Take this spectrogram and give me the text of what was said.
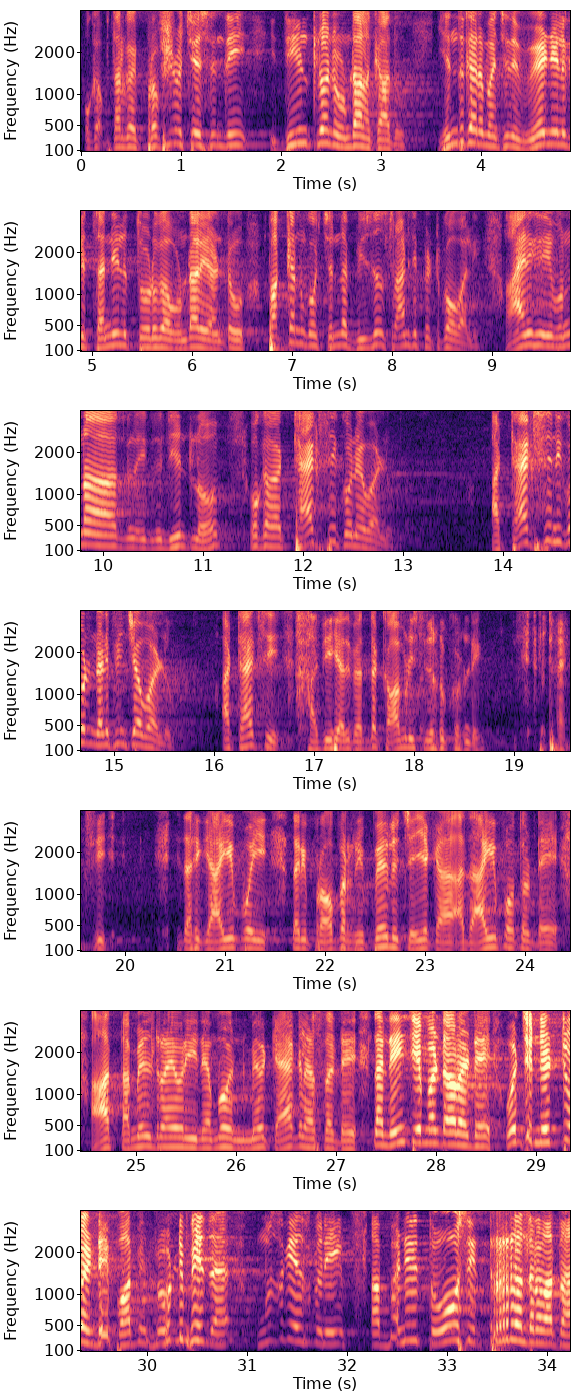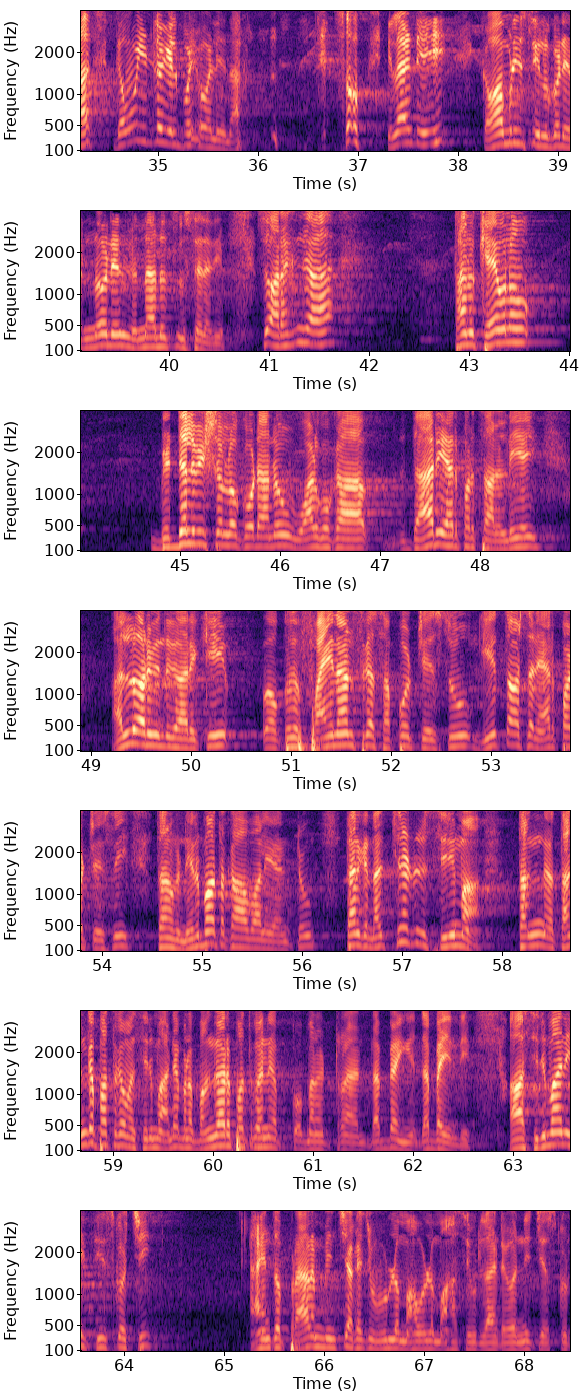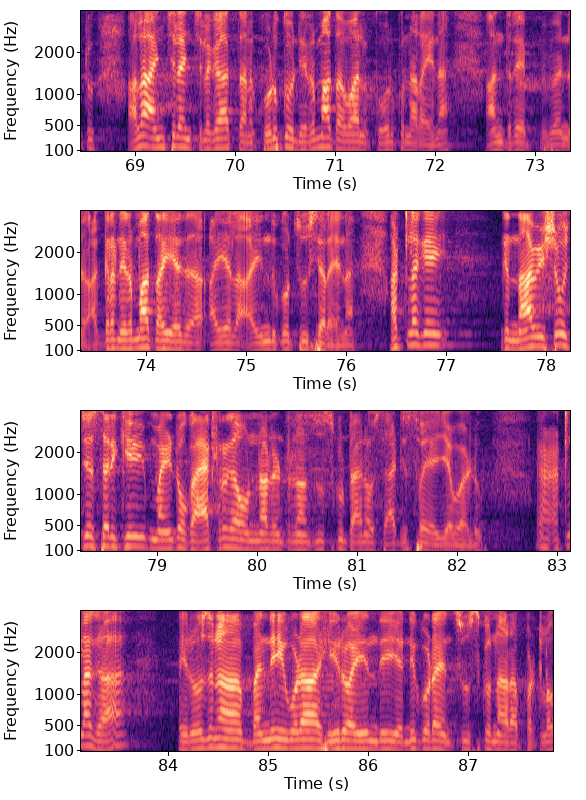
ఒక తనకు ప్రొఫెషన్ వచ్చేసింది దీంట్లోనే ఉండాలని కాదు. ఎందుకని మంచిది? వేడి నీళ్ళకి చన్నీళ్ళు తోడుగా ఉండాలి అంటూ పక్కన ఒక చిన్న బిజినెస్ లాంటిది పెట్టుకోవాలి. ఆయనకి ఉన్న దీంట్లో ఒక ట్యాక్సీ కొనేవాళ్ళు. ఆ ట్యాక్సీని కూడా నడిపించేవాళ్ళు. ఆ ట్యాక్సీ అది అది పెద్ద కామెడీ సీన్ అనుకోండి. ట్యాక్సీ దానికి ఆగిపోయి దానికి ప్రాపర్ రిపేర్లు చేయక అది ఆగిపోతుంటే ఆ తమిళ డ్రైవర్ ఈయనేమో మీద కేకలేస్తుంటే దాన్ని ఏం చేయమంటారంటే వచ్చి నెట్టు అంటే పాపి రోడ్డు మీద ముసుగేసుకుని ఆ బండిని తోసి ట్రన్న తర్వాత గవ్వ ఇంట్లోకి వెళ్ళిపోయేవాళ్ళు ఈయన. సో ఇలాంటి కామెడీ సీన్లు కూడా ఎన్నో నేను విన్నాను చూశాను అది. సో ఆ రకంగా తాను కేవలం బిడ్డల విషయంలో కూడాను వాళ్ళకు ఒక దారి ఏర్పరచాలని అల్లు అరవింద్ గారికి కొంచెం ఫైనాన్స్గా సపోర్ట్ చేస్తూ గీతార్స్ అని ఏర్పాటు చేసి తనకు నిర్మాత కావాలి అంటూ తనకి నచ్చినటువంటి సినిమా తంగ తంగ పథకం సినిమా అంటే మన బంగారు పథకం అని మన ట్ర- డబ్బై ఆ సినిమాని తీసుకొచ్చి ఆయనతో ప్రారంభించి అక్కడి నుంచి ఊళ్ళో మా ఊళ్ళో మహాశివుడు లాంటివన్నీ చేసుకుంటూ అలా అంచెలంచెలుగా తన కొడుకు నిర్మాత వాళ్ళు కోరుకున్నారు ఆయన. అంతటే అగ్ర నిర్మాత అయ్యే అయ్యేలా అయిందుకు చూశారు ఆయన. అట్లాగే ఇంకా నా విషయం వచ్చేసరికి మా ఇంట్లో ఒక యాక్టర్గా ఉన్నాడంటూ నన్ను చూసుకుంటూ ఆయన సాటిస్ఫై అయ్యేవాడు. అట్లాగా ఈ రోజున బన్నీ కూడా హీరో అయింది ఇవన్నీ కూడా ఆయన చూసుకున్నారు అప్పట్లో.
